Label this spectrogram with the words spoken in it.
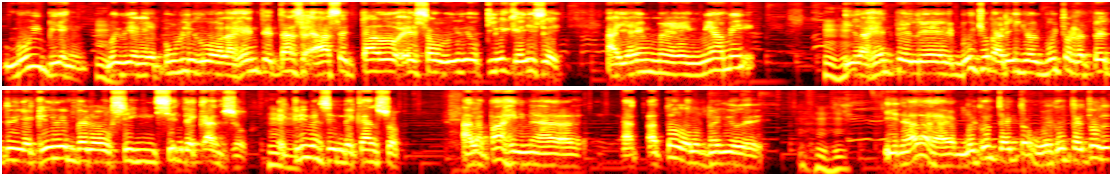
muy bien, Mm. muy bien. El público, la gente está, ha aceptado esos videoclips que hice allá en, en Miami y la gente le mucho cariño, mucho respeto y escriben pero sin, sin descanso. Mm. Escriben sin descanso a la página, a, a todos los medios de... Y nada, muy contento, muy contento.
